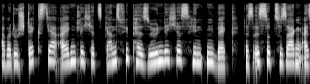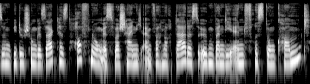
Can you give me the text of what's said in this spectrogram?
Aber du steckst ja eigentlich jetzt ganz viel Persönliches hinten weg. Das ist sozusagen, also wie du schon gesagt hast, Hoffnung ist wahrscheinlich einfach noch da, dass irgendwann die Entfristung kommt.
